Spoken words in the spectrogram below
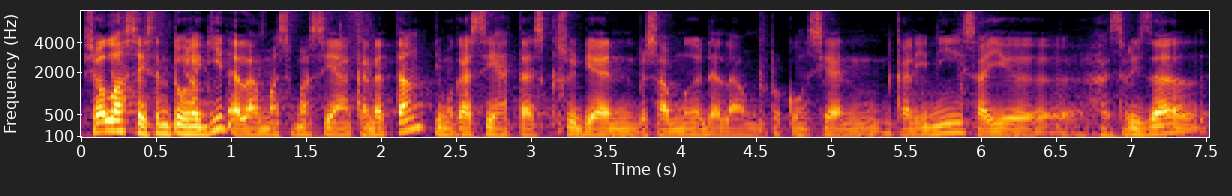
InsyaAllah saya sentuh lagi dalam masa-masa yang akan datang. Terima kasih atas kesudian bersama dalam perkongsian kali ini. Saya Hasrizal.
